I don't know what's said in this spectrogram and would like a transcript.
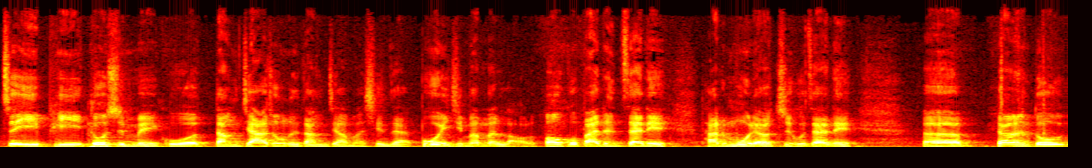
这一批都是美国当家中的当家嘛，现在不过已经慢慢老了，包括拜登在内，他的幕僚智库在内，呃，当然都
